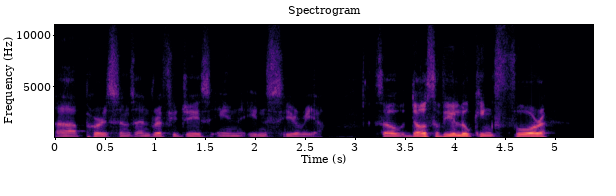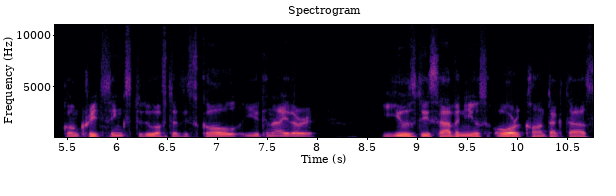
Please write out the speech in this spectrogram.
uh, persons and refugees in, in Syria. So those of you looking for concrete things to do after this call, you can either use these avenues or contact us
